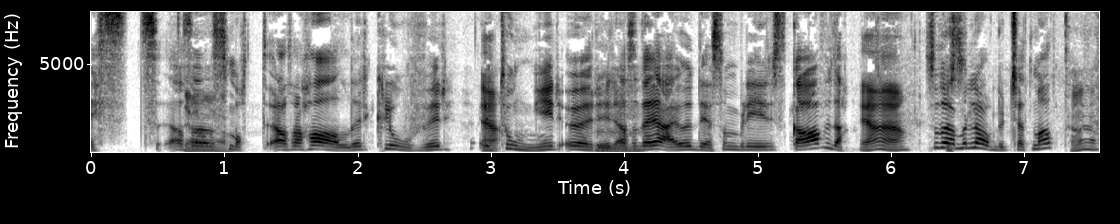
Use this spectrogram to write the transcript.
rest. Altså Ja, ja. smått. Altså haler, klover, eh, Ja. tunger, ører. Mm. Altså Det er jo det som blir skav, da. Ja, ja. Så det er med lavbudsjettmat. Ja, ja.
